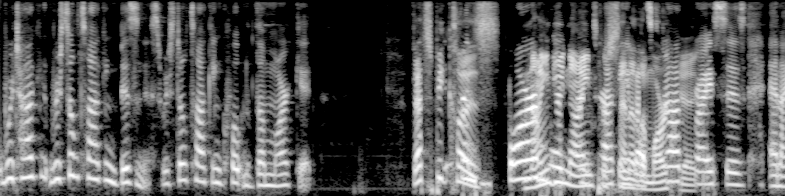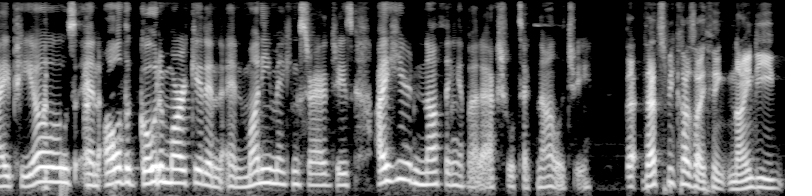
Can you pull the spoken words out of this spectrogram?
we're talking. We're still talking business. We're still talking quote the market. That's because ninety nine percent of the market stock prices and IPOs and all the go to market and, and money making strategies. I hear nothing about actual technology. That, that's because I think ninety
